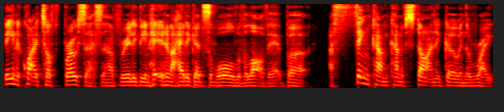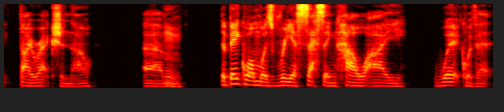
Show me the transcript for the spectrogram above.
been a quite a tough process, and I've really been hitting my head against the wall with a lot of it, but I think I'm kind of starting to go in the right direction now. Um, Mm. The big one was reassessing how I work with it,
